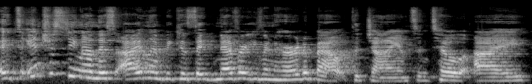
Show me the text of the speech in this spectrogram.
it's interesting on this island because they've never even heard about the giants until I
